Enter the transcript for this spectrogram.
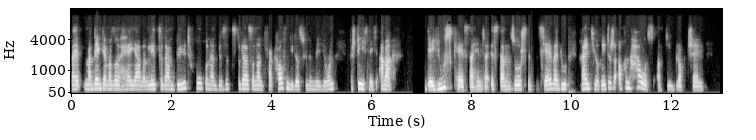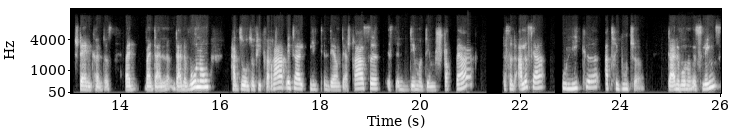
Weil man denkt ja immer so, hey, ja, dann lädst du da ein Bild hoch und dann besitzt du das und dann verkaufen die das für eine Million. Verstehe ich nicht. Aber der Use Case dahinter ist dann so speziell, weil du rein theoretisch auch ein Haus auf die Blockchain stellen könntest. Weil, weil deine, deine Wohnung hat so und so viel Quadratmeter, liegt in der und der Straße, ist in dem und dem Stockwerk. Das sind alles ja unique Attribute. Deine Wohnung ist links,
